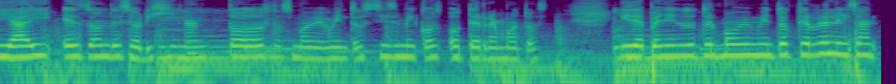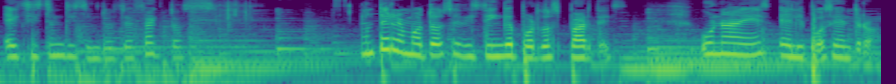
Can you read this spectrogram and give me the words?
y ahí es donde se originan todos los movimientos sísmicos o terremotos, y dependiendo del movimiento que realizan existen distintos efectos. Un terremoto se distingue por dos partes. Una es el hipocentro,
